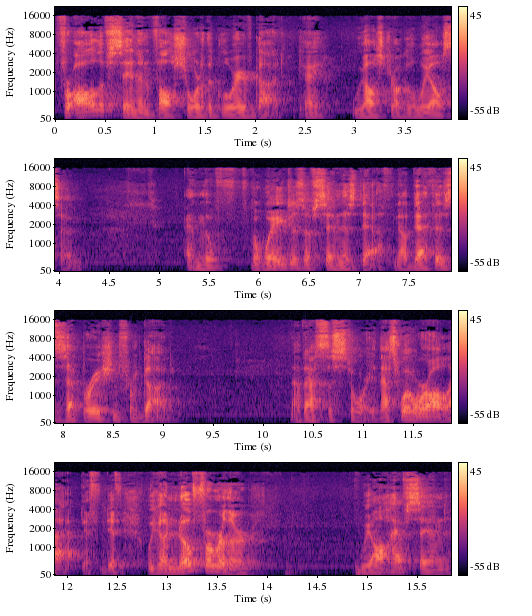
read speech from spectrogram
For all have sinned and fall short of the glory of God, okay? We all struggle, we all sin. And the, the wages of sin is death. Now, death is separation from God. Now, that's the story. And that's where we're all at. If, if we go no further, we all have sinned.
